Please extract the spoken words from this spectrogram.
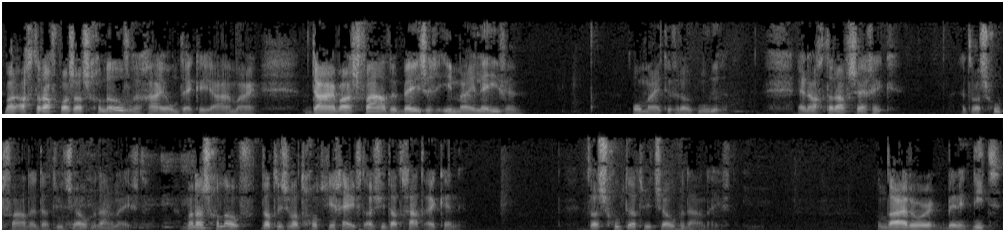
Maar achteraf pas als gelovige ga je ontdekken, ja, maar daar was vader bezig in mijn leven om mij te verootmoedigen. En achteraf zeg ik, het was goed vader dat u het zo gedaan heeft. Maar dat is geloof. Dat is wat God je geeft als je dat gaat erkennen. Het was goed dat u het zo gedaan heeft. Want daardoor ben ik niet.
